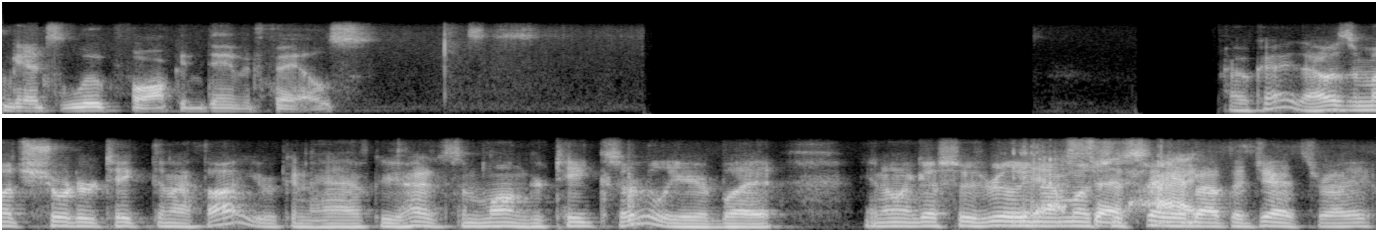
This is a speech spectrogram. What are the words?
against Luke Falk and David Fales. Okay, that was a much shorter take than I thought you were going to have. Cause you had some longer takes earlier, but you know, I guess there's really yeah, not much to say I, about the Jets, right?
